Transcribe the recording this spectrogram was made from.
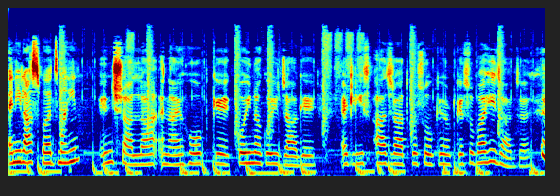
any last words Maheen ان شاء اللہ اینڈ آئی ہوپ کہ کوئی نہ کوئی جاگے ایٹ لیسٹ آج رات کو سو کے اٹھ کے صبح ہی جاگ جائے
